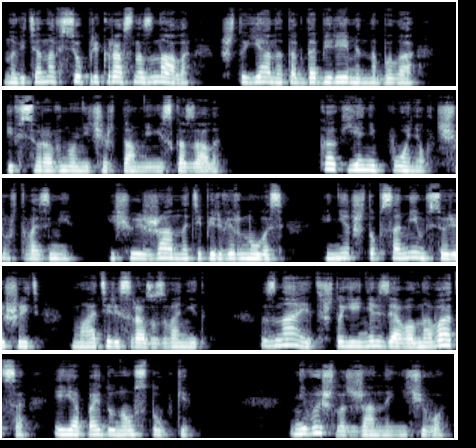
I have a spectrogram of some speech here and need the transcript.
Но ведь она все прекрасно знала, что Яна тогда беременна была, и все равно ни черта мне не сказала. Как я не понял, черт возьми. Еще и Жанна теперь вернулась, и нет, чтоб самим все решить, матери сразу звонит. Знает, что ей нельзя волноваться, и я пойду на уступки. Не вышло с Жанной ничего.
